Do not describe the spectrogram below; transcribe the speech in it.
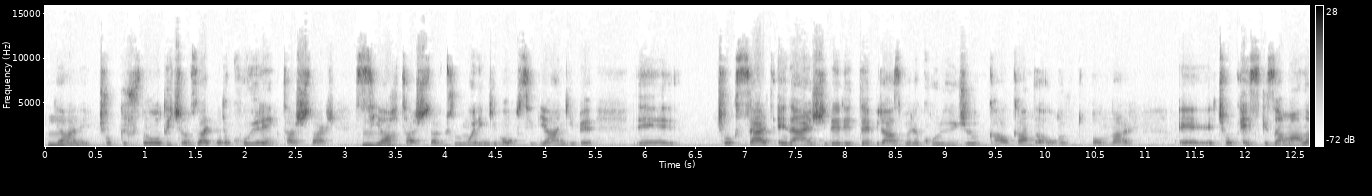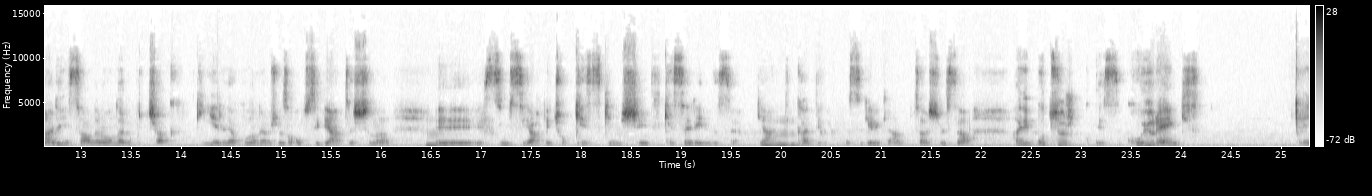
Hmm. Yani çok güçlü olduğu için özellikle de koyu renk taşlar, hmm. siyah taşlar, turmalin gibi, obsidyen gibi e, çok sert enerjileri de biraz böyle koruyucu kalkan da olur onlar. E, çok eski zamanlarda insanlar onları bıçak yerine kullanıyormuş mesela obsidyen taşını. Hmm. E, simsiyah ve çok keskin bir şeydir. Keser elinizi. Yani hmm. dikkat edilmesi gereken bir taş mesela. Hani bu tür koyu renk e,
